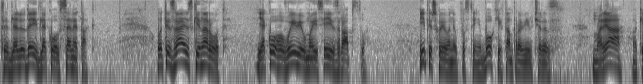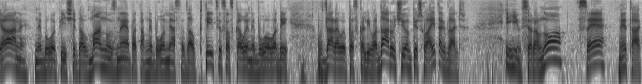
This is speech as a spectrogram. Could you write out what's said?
Це для людей, для кого все не так. От ізраїльський народ, якого вивів Моїсей з рабства. І пішли вони в пустиню. Бог їх там провів через моря, океани, не було піші, дав манну з неба, там не було м'яса, дав птиці со скали, не було води, вдарили по скалі, вода ручйом пішла і так далі. І їм все одно все не так.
